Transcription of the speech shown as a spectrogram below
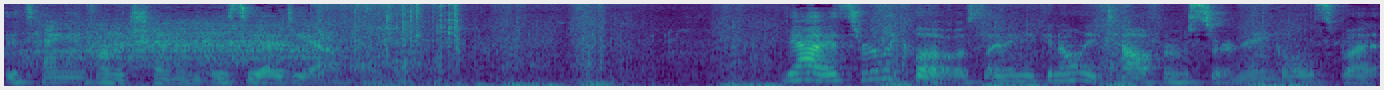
it's hanging from a chain is the idea. Yeah, it's really close. I mean, you can only tell from certain angles, but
